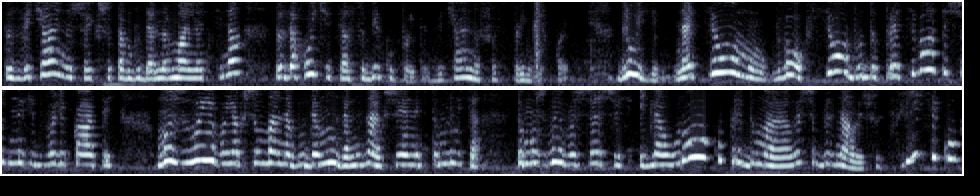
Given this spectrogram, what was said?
то звичайно, що якщо там буде нормальна ціна, то захочеться собі купити. Звичайно, що з приміркою. Друзі, на цьому влог все, буду працювати, щоб не відволікатись. Можливо, якщо в мене буде муза, не знаю, якщо я не втомлюся, то можливо ще щось і для уроку придумаю, але щоб ви знали, що з флісіку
